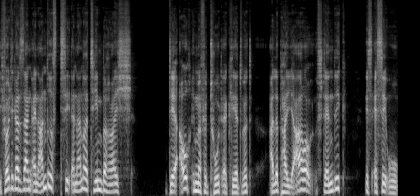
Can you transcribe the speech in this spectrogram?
Ich wollte gerade sagen, ein, anderes, ein anderer Themenbereich, der auch immer für tot erklärt wird, alle paar Jahre ständig, ist SEO.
